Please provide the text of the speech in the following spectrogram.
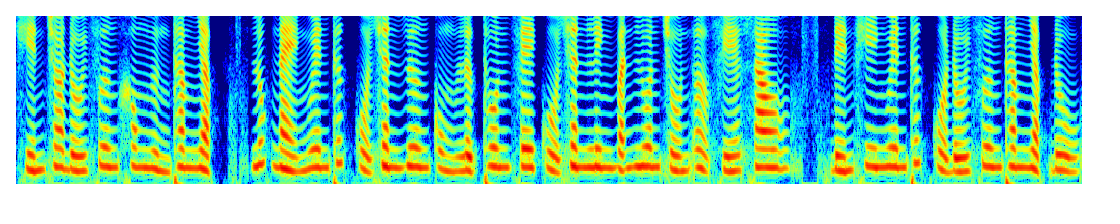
khiến cho đối phương không ngừng thâm nhập. Lúc này nguyên thức của chân dương cùng lực thôn phê của chân linh vẫn luôn trốn ở phía sau. Đến khi nguyên thức của đối phương thâm nhập đủ,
